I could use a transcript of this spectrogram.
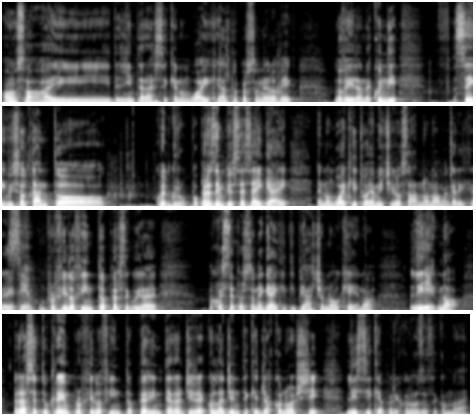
oh, non so, hai degli interessi che non vuoi che altre persone lo, ve- lo vedano e quindi segui soltanto quel gruppo. Per esempio, se sei gay e non vuoi che i tuoi amici lo sanno, no? Magari crei Sì. un profilo finto per seguire queste persone gay che ti piacciono o che, no? Lì Sì. no. Però se tu crei un profilo finto per interagire con la gente che già conosci, lì sì che è pericoloso secondo me.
